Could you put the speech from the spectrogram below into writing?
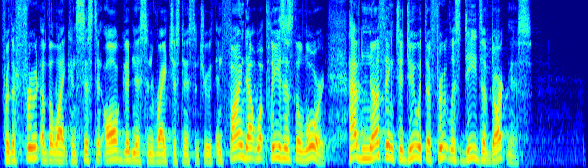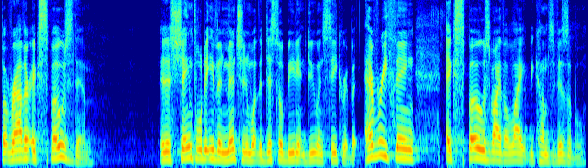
for the fruit of the light consists in all goodness and righteousness and truth, and find out what pleases the Lord. Have nothing to do with the fruitless deeds of darkness, but rather expose them. It is shameful to even mention what the disobedient do in secret, but everything exposed by the light becomes visible,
